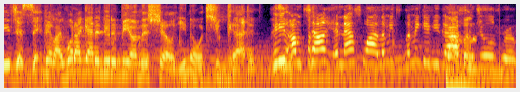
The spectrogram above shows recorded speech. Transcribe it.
you just sitting there like, what I got to do to be on this show? You know what you got to He. I'm telling you, and that's why. Let me let me give you guys some jewels. Real,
